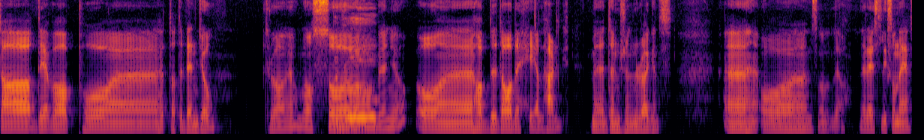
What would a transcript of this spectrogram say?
da det var på uh, hytta til Benjo, tror jeg, ja. Men også Benjo. Og uh, hadde, da var det hel helg med Dungeon Dragons. Uh, og så, ja, reiste liksom ned.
